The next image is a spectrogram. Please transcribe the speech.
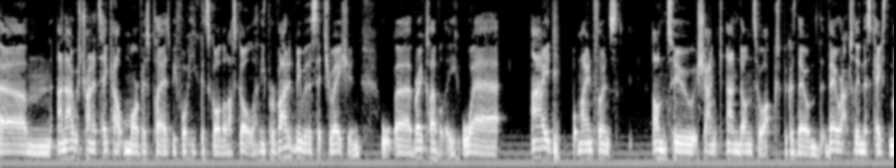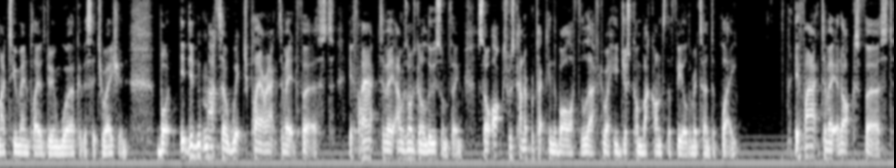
um, and I was trying to take out more of his players before he could score the last goal. And he provided me with a situation uh, very cleverly where I'd put my influence onto Shank and onto Ox because they were they were actually in this case my two main players doing work at the situation. But it didn't matter which player I activated first. If I activate, I was always going to lose something. So Ox was kind of protecting the ball off the left, where he'd just come back onto the field and return to play. If I activated Ox first,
